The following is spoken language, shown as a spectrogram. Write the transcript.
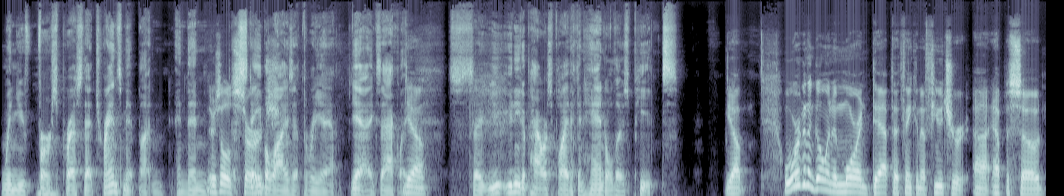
when you first press that transmit button, and then There's a little surge. stabilize at three amps. Yeah, exactly. yeah, So you, you need a power supply that can handle those peaks. Yep. Well, we're going to go into more in depth, I think, in a future uh, episode.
